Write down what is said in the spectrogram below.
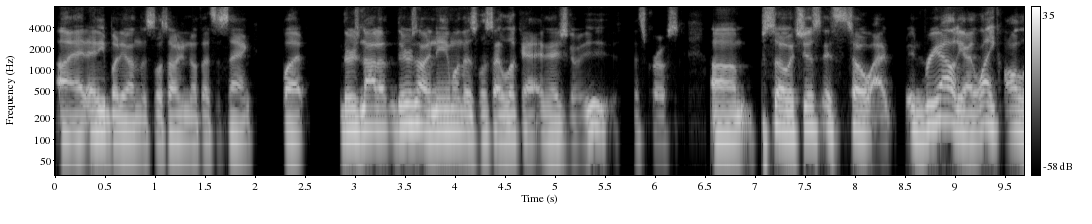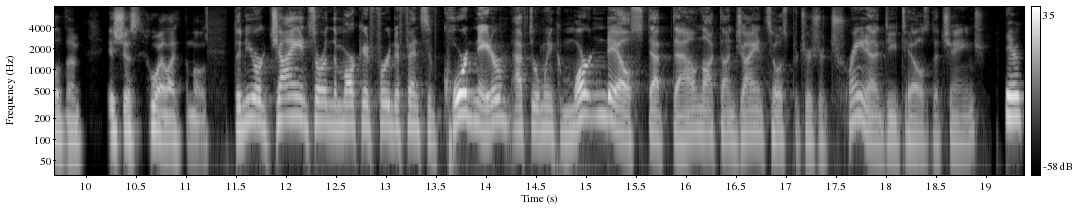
uh, at anybody on this list. I don't even know if that's a saying, but there's not a there's not a name on this list I look at and I just go, that's gross. Um, so it's just it's so I in reality I like all of them. It's just who I like the most. The New York Giants are in the market for a defensive coordinator after Wink Martindale stepped down. Locked on Giants host Patricia Traina details the change. There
